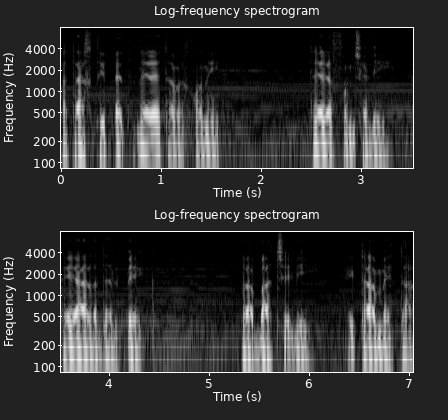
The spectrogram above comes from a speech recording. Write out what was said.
פתחתי את דלת המכונית. הטלפון שלי היה על הדלפק, והבת שלי הייתה מתה.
